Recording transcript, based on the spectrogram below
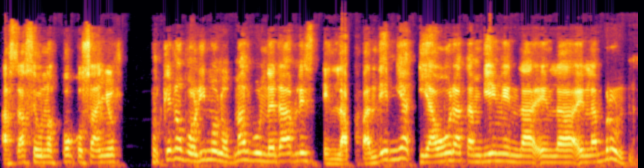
hasta hace unos pocos años, ¿por qué no volvimos los más vulnerables en la pandemia y ahora también en la, en la, hambruna?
